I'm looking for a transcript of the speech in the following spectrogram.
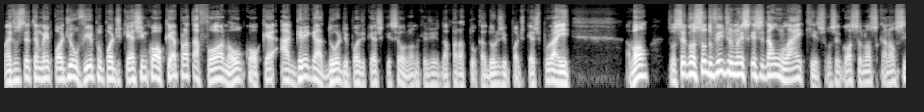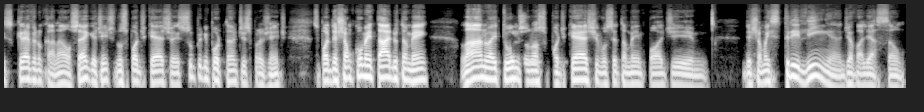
Mas você também pode ouvir para o podcast em qualquer plataforma ou qualquer agregador de podcast, que esse é o nome que a gente dá para tocadores de podcast por aí. Tá bom? Se você gostou do vídeo, não esqueça de dar um like. Se você gosta do nosso canal, se inscreve no canal, segue a gente nos podcasts, é super importante isso pra gente. Você pode deixar um comentário também lá no iTunes, no nosso podcast. Você também pode deixar uma estrelinha de avaliação.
